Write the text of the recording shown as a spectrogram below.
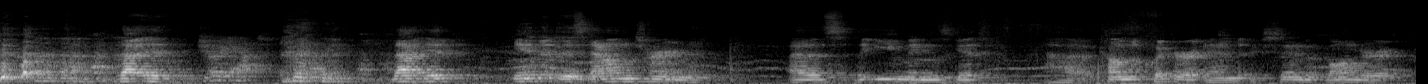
that it that it in this downturn as the evenings get uh, come quicker and extend longer,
